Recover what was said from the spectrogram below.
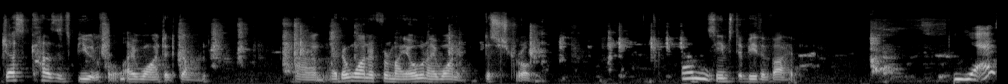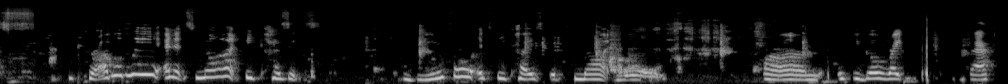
just cause it's beautiful. I want it gone. Um, I don't want it for my own. I want it destroyed. Um, Seems to be the vibe. Yes, probably. And it's not because it's beautiful, it's because it's not yours. Um, if you go right back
